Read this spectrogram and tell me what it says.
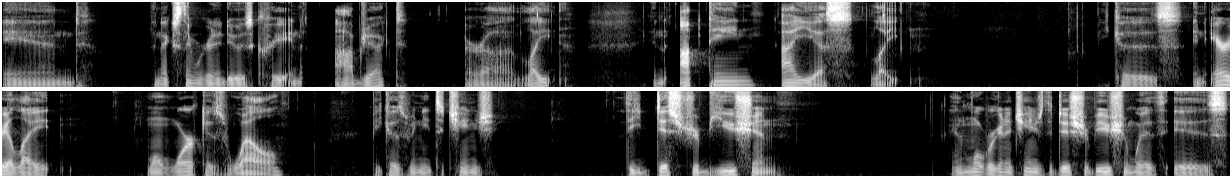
And the next thing we're going to do is create an object or a light, an Octane IES light. Because an area light won't work as well because we need to change the distribution. And what we're going to change the distribution with is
